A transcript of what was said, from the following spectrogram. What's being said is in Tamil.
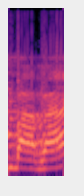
বাবা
